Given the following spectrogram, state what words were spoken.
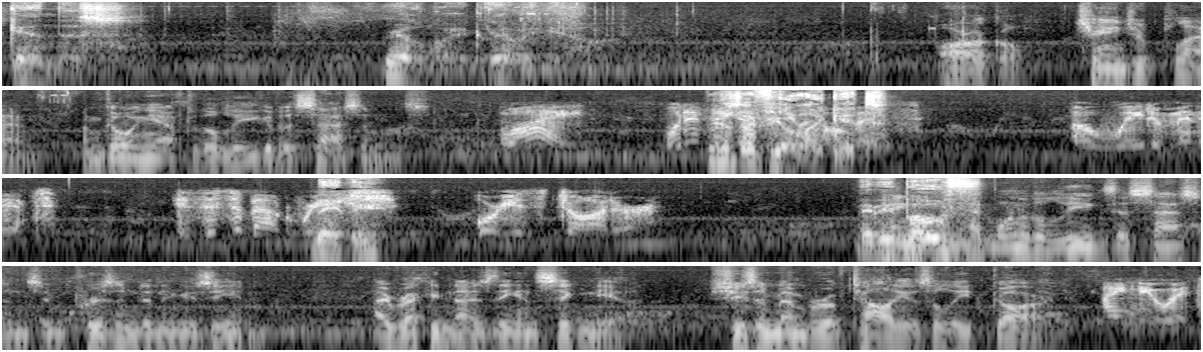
Scan this real quick. There we go. Oracle, change of plan. I'm going after the League of Assassins. Why? What have Because they I feel like it. this? Oh, wait a minute. Is this about Maybe. Ra's or his daughter? Maybe Penguin both. had one of the League's assassins imprisoned in the museum. I recognize the insignia. She's a member of Talia's elite guard. I knew it.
